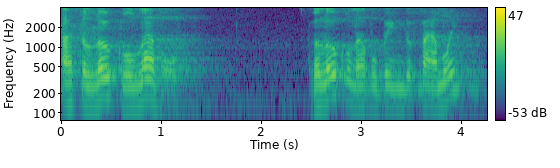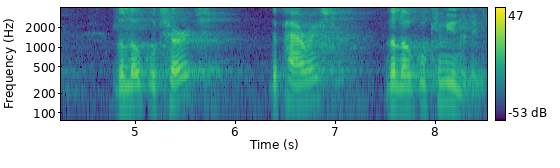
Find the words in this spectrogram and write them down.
at the local level. The local level being the family, the local church, the parish, the local community.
